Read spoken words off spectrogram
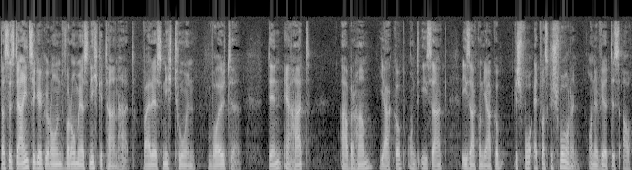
Das ist der einzige Grund, warum er es nicht getan hat, weil er es nicht tun wollte. Denn er hat Abraham, Jakob und Isaac, Isaac und Jakob geschwor, etwas geschworen und er wird es auch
